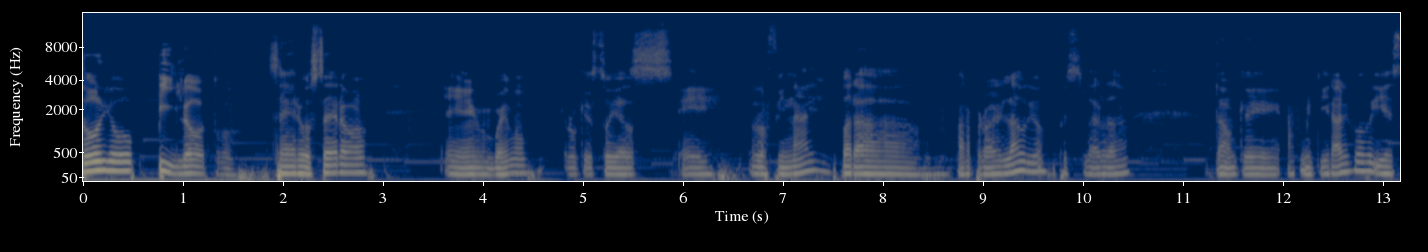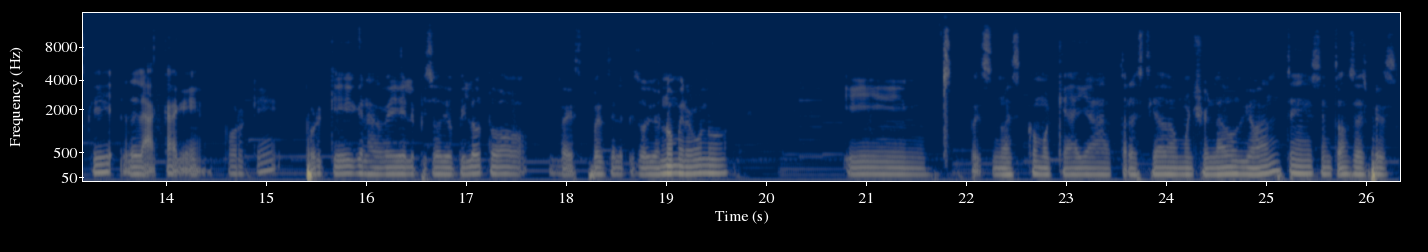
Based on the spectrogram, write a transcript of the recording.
episodio piloto 00. Eh, bueno, creo que esto ya es eh, lo final para, para probar el audio. Pues la verdad, tengo que admitir algo y es que la cagué. ¿Por qué? Porque grabé el episodio piloto después del episodio número 1. Y pues no es como que haya trasteado mucho el audio antes. Entonces, pues,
